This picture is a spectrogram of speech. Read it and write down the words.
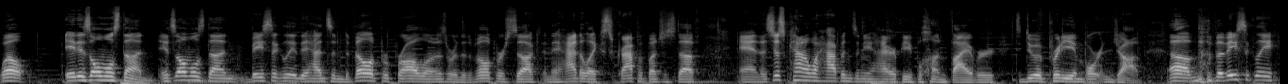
well, it is almost done. It's almost done. Basically, they had some developer problems where the developer sucked and they had to like scrap a bunch of stuff. And that's just kind of what happens when you hire people on Fiverr to do a pretty important job. Um, but basically,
